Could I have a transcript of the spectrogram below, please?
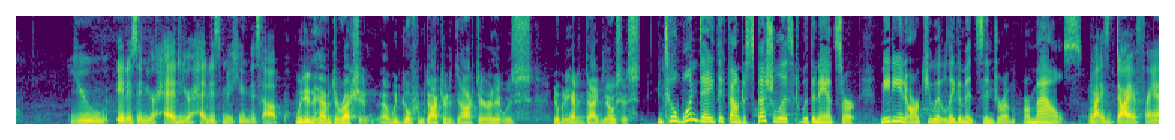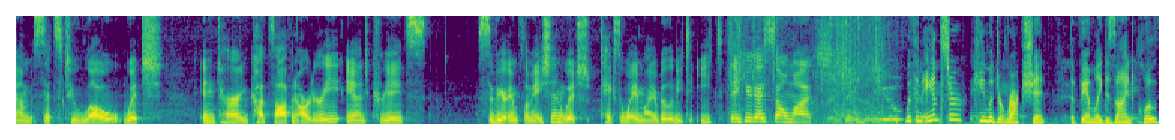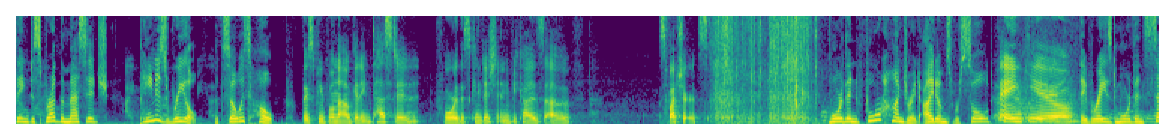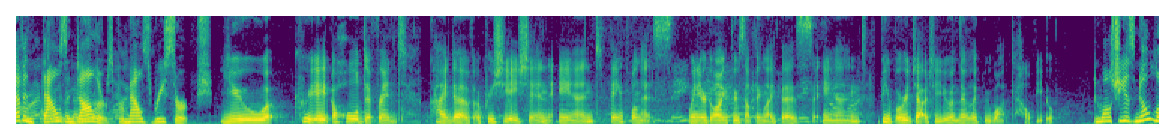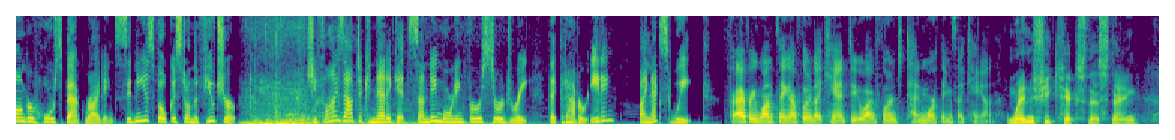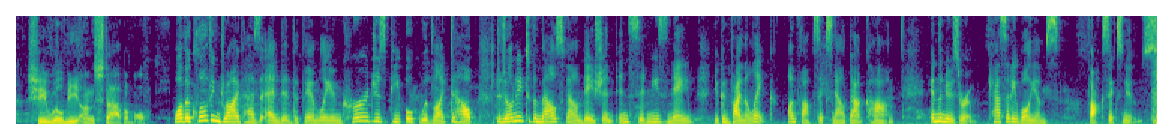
You, it is in your head. Your head is making this up. We didn't have a direction. Uh, we'd go from doctor to doctor, and it was nobody had a diagnosis. Until one day they found a specialist with an answer median arcuate ligament syndrome, or MALS. My diaphragm sits too low, which in turn cuts off an artery and creates severe inflammation, which takes away my ability to eat. Thank you guys so much. Thank you. With an answer came a direction. The family designed clothing to spread the message pain is real, but so is hope. There's people now getting tested for this condition because of sweatshirts. More than 400 items were sold. Thank you. They've raised more than $7,000 for MALS research. You create a whole different kind of appreciation and thankfulness when you're going through something like this and people reach out to you and they're like, we want to help you. And while she is no longer horseback riding, Sydney is focused on the future. She flies out to Connecticut Sunday morning for a surgery that could have her eating by next week. For every one thing I've learned I can't do, I've learned 10 more things I can. When she kicks this thing, she will be unstoppable. While the clothing drive has ended, the family encourages people who would like to help to donate to the MALS Foundation in Sydney's name. You can find the link on fox6now.com. In the newsroom, Cassidy Williams, Fox 6 News.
